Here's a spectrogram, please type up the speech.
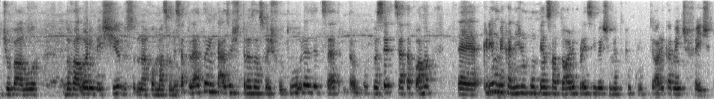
de um valor do valor investido na formação desse atleta em casos de transações futuras, etc. Então, você, de certa forma, é, cria um mecanismo compensatório para esse investimento que o clube teoricamente fez.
